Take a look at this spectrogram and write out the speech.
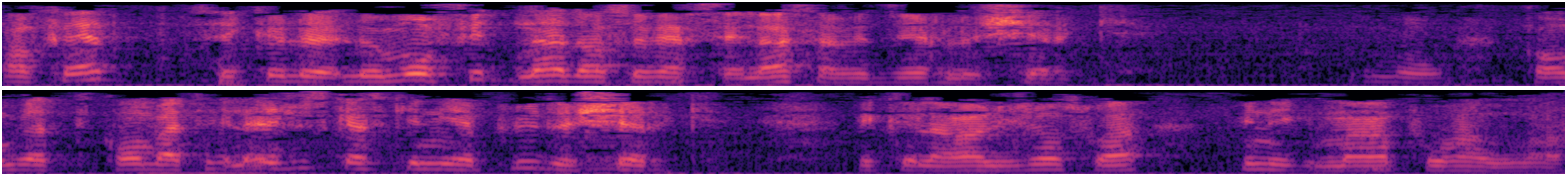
En fait, c'est que le, mot fitna dans ce verset-là, ça veut dire le shirk. Combattez-les jusqu'à ce qu'il n'y ait plus de shirk et que la religion soit uniquement pour Allah.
